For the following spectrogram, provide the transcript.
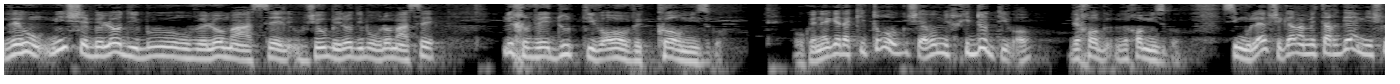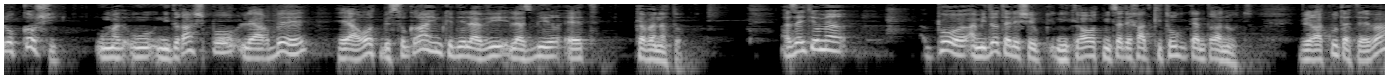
והוא מי שבלא דיבור ולא מעשה, שהוא בלא דיבור ולא מעשה, לכבדות טבעו וקור מזגו. וכנגד הקטרוג שיבוא מחידוד טבעו וחוג, וחום מזגו. שימו לב שגם המתרגם יש לו קושי, הוא, הוא נדרש פה להרבה הערות בסוגריים כדי להביא, להסביר את כוונתו. אז הייתי אומר, פה המידות האלה שנקראות מצד אחד קטרוג וקנטרנות ורקות הטבע,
